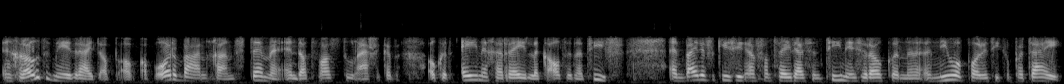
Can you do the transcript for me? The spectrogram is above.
een grote meerderheid op, op, op Orbán gaan stemmen. En dat was toen eigenlijk ook het enige redelijke alternatief. En bij de verkiezingen van 2010 is er ook een, een nieuwe politieke partij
